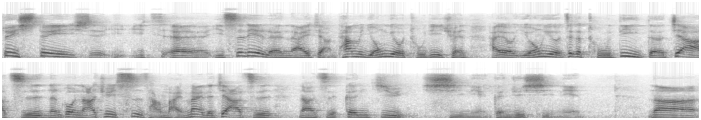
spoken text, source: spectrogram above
对对是以呃以色列人来讲，他们拥有土地权，还有拥有这个土地的价值，能够拿去市场买卖的价值，那是根据喜年，根据喜年。那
